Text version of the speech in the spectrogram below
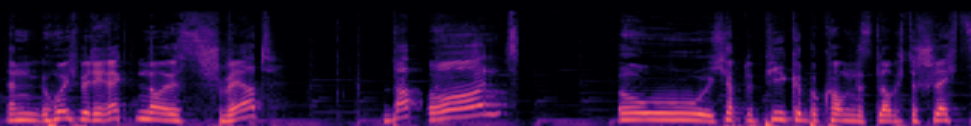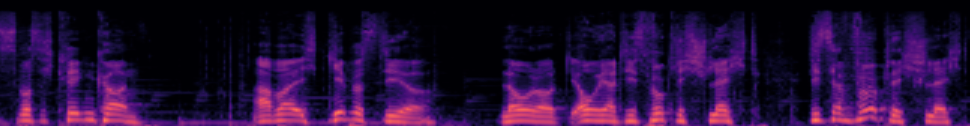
Dann hole ich mir direkt ein neues Schwert. Bap. Und... Oh, ich habe eine Pike bekommen. Das ist, glaube ich, das Schlechteste, was ich kriegen kann. Aber ich gebe es dir. Loadout. Oh ja, die ist wirklich schlecht. Die ist ja wirklich schlecht.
